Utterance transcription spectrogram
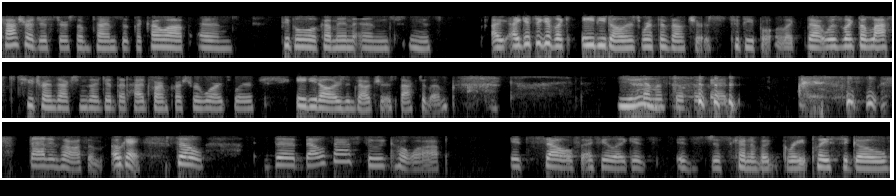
cash register sometimes at the co-op, and people will come in and you know, I, I get to give like eighty dollars worth of vouchers to people. Like that was like the last two transactions I did that had Farm Fresh rewards were eighty dollars in vouchers back to them. Yeah, That must feel so good. that is awesome. Okay, so the Belfast Food Co-op itself, I feel like it's it's just kind of a great place to go.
